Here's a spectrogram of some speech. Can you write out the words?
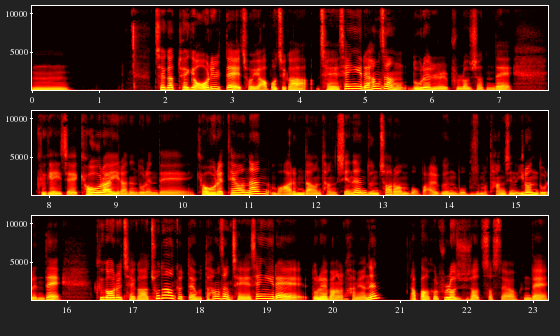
음 제가 되게 어릴 때 저희 아버지가 제 생일에 항상 노래를 불러주셨는데 그게 이제 겨울아이라는 노래인데 겨울에 태어난 뭐 아름다운 당신은 눈처럼 뭐 맑은 뭐 무슨 뭐 당신 이런 노래인데 그거를 제가 초등학교 때부터 항상 제 생일에 노래방을 가면은 아빠가 그걸 불러주셨었어요. 근데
